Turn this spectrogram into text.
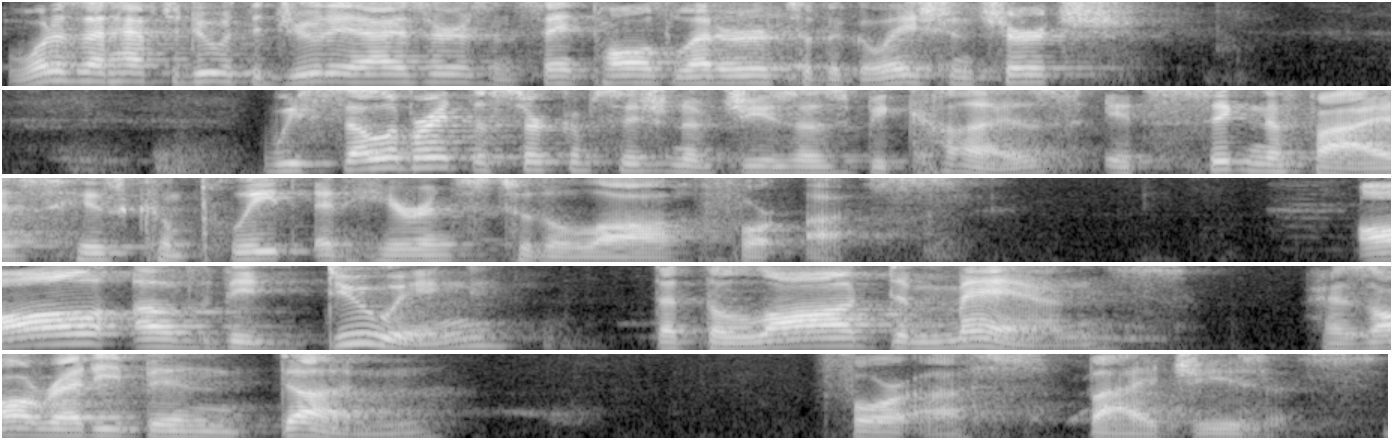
What does that have to do with the Judaizers and St. Paul's letter to the Galatian church? We celebrate the circumcision of Jesus because it signifies his complete adherence to the law for us. all of the doing that the law demands has already been done for us by Jesus.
